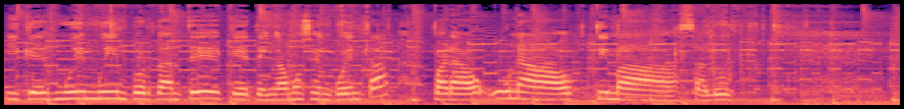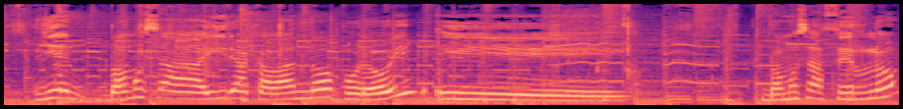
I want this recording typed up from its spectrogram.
y que es muy, muy importante que tengamos en cuenta para una óptima salud. Bien, vamos a ir acabando por hoy y vamos a hacerlo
